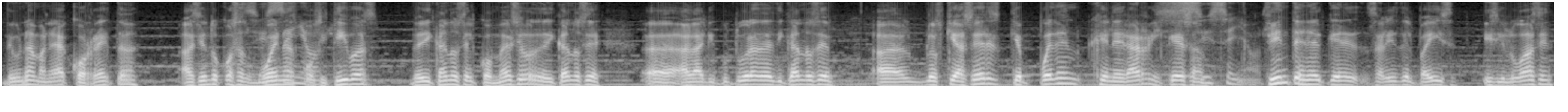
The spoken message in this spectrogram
de una manera correcta, haciendo cosas buenas, positivas, dedicándose al comercio, dedicándose eh, a la agricultura, dedicándose a los quehaceres que pueden generar riqueza sin tener que salir del país. Y si lo hacen,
